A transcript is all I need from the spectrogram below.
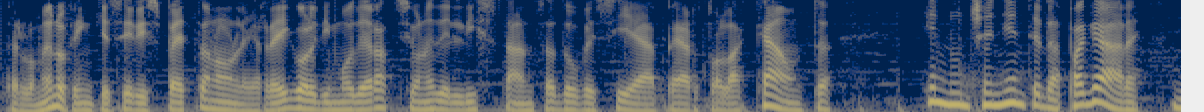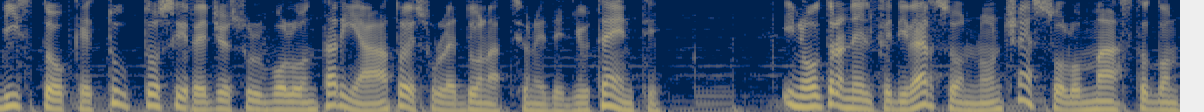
perlomeno finché si rispettano le regole di moderazione dell'istanza dove si è aperto l'account e non c'è niente da pagare, visto che tutto si regge sul volontariato e sulle donazioni degli utenti. Inoltre nel Fediverso non c'è solo Mastodon,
